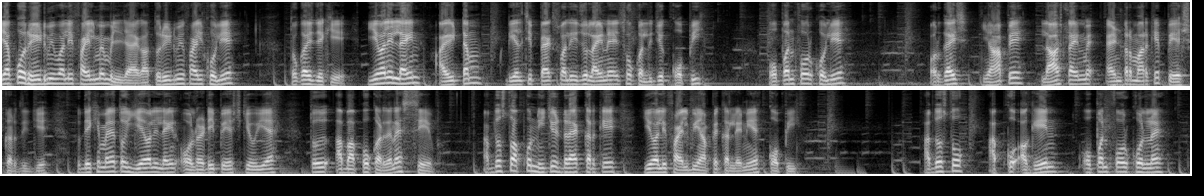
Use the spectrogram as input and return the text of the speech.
ये आपको रीडमी वाली फ़ाइल में मिल जाएगा। तो रीडमी फ़ाइल खोलिए। तो कहीं देखिए, ये वाली लाइन आइटम डीएलसी पैक्स वाली जो लाइन है, इसको कर लीजिए कॉपी ओपन फोर खोलिए। और गाइस यहाँ पे लास्ट लाइन में एंटर मार के पेस्ट कर दीजिए। तो देखिए, मैंने तो ये वाली लाइन ऑलरेडी पेस्ट की हुई है। तो अब आपको कर देना है सेव अब दोस्तों, आपको नीचे ड्रैग करके ये वाली फ़ाइल भी यहाँ पे कर लेनी है कॉपी अब दोस्तों, आपको अगेन ओपन फोर खोलना है।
